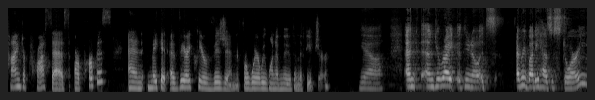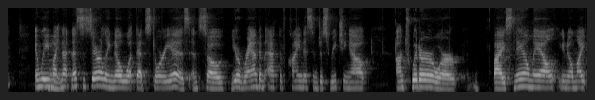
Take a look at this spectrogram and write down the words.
time to process our purpose and make it a very clear vision for where we want to move in the future. Yeah. And and you're right, you know, it's everybody has a story and we mm. might not necessarily know what that story is. And so your random act of kindness and just reaching out on Twitter or by snail mail, you know, might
